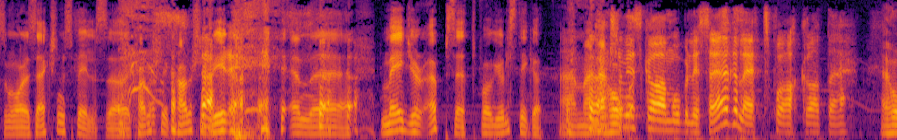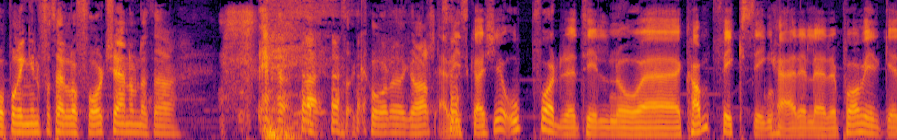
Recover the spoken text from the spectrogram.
som årets actionspill, så kanskje, kanskje blir det en uh, major upset på gullstikka. Ja, kanskje håper... Vi skal mobilisere litt på akkurat det. jeg håper ingen forteller 4chan om dette her. Da går det galt. Ja, vi skal ikke oppfordre til noe uh, kampfiksing her, eller påvirke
